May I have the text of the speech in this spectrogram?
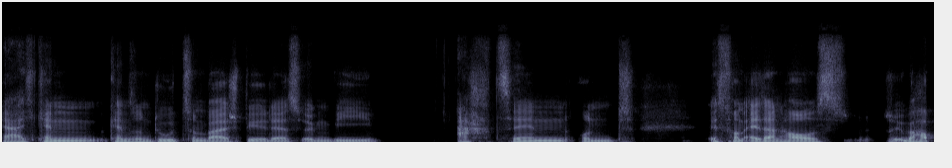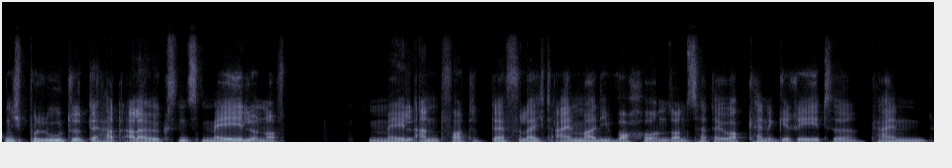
Ja, ich kenne kenn so einen Dude zum Beispiel, der ist irgendwie 18 und ist vom Elternhaus so überhaupt nicht pollutet. Der hat allerhöchstens Mail und auf Mail antwortet der vielleicht einmal die Woche und sonst hat er überhaupt keine Geräte, kein,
